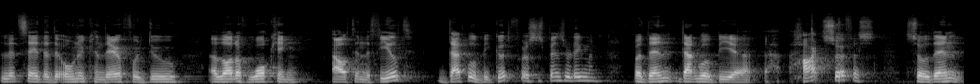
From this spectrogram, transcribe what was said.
Let's say that the owner can therefore do a lot of walking out in the field. That will be good for a suspensory ligament, but then that will be a a hard surface. So then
